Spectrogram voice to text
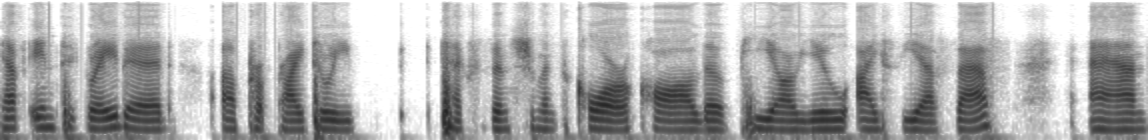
have integrated a proprietary Texas Instruments core called the PRU ICSS and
